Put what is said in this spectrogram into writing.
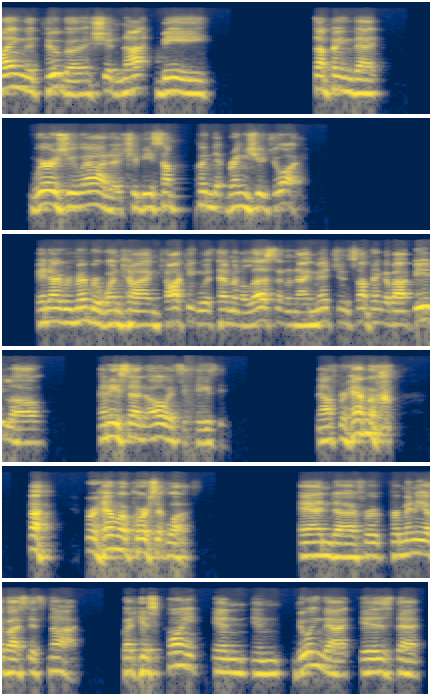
playing the tuba should not be something that wears you out. It should be something that brings you joy. And I remember one time talking with him in a lesson and I mentioned something about Bydlo and he said, oh, it's easy. Now for him, for him, of course it was. And uh, for, for many of us, it's not. But his point in, in doing that is that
